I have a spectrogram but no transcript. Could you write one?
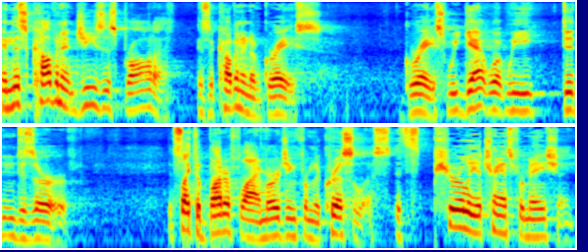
And this covenant Jesus brought us is a covenant of grace. Grace. We get what we didn't deserve. It's like the butterfly emerging from the chrysalis, it's purely a transformation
